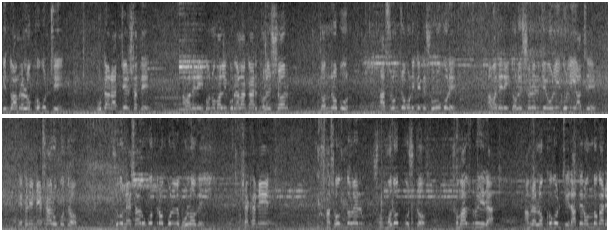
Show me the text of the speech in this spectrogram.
কিন্তু আমরা লক্ষ্য করছি গোটা রাজ্যের সাথে আমাদের এই বনমালীপুর এলাকার ধলেশ্বর চন্দ্রপুর আশ্রম চমনি থেকে শুরু করে আমাদের এই ধলেশ্বরের যে অলি গলি আছে, এখানে নেশার উপদ্রব। শুধু নেশার উপদ্রব বললে ভুল হবে। সেখানে শাসক দলের মদতপুষ্ট সমাজদ্রোহীরা, আমরা লক্ষ্য করছি রাতের অন্ধকারে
